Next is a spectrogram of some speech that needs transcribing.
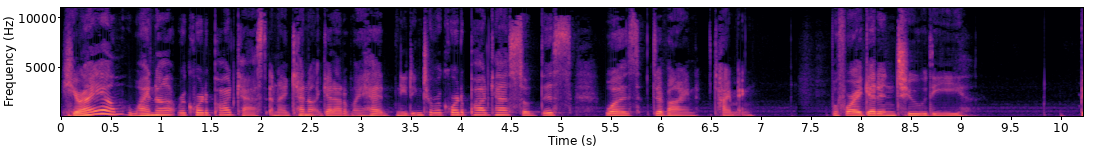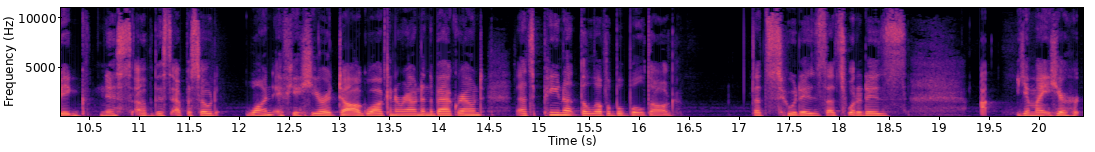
here I am. Why not record a podcast? And I cannot get out of my head needing to record a podcast. So this was divine timing. Before I get into the bigness of this episode, one, if you hear a dog walking around in the background, that's Peanut the lovable bulldog. That's who it is. That's what it is. Uh, you might hear her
